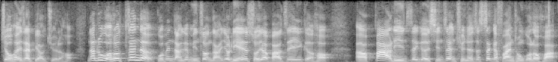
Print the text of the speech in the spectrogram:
就会再表决了哈。那如果说真的国民党跟民众党又联手要把这一个哈啊霸凌这个行政权的这三个法案通过的话，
